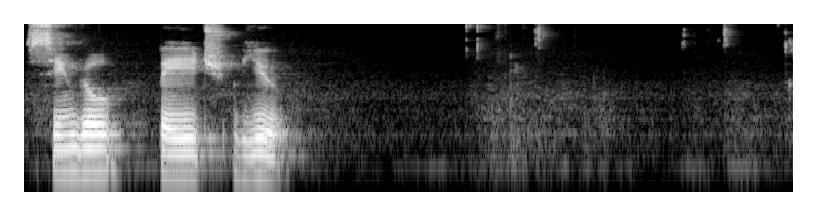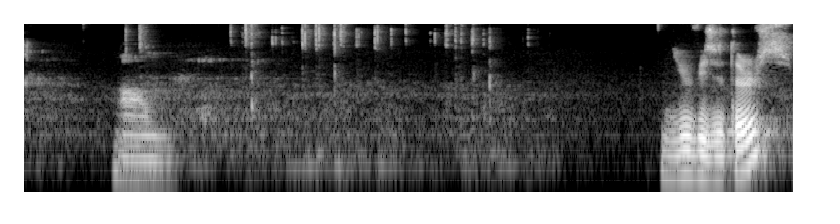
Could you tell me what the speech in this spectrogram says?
single page view. Um, new visitors.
